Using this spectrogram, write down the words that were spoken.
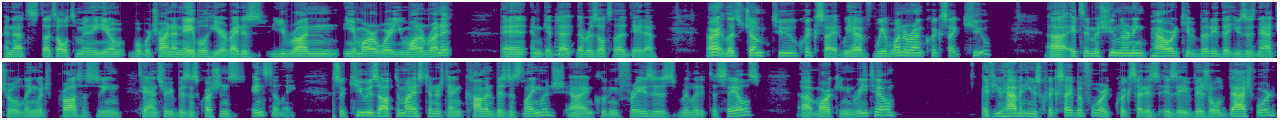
and that's that's ultimately you know what we're trying to enable here, right? Is you run EMR where you want to run it, and, and get mm-hmm. that the results of that data. All right, let's jump to QuickSight. We have we have one around QuickSight Q. Uh, it's a machine learning powered capability that uses natural language processing to answer your business questions instantly. So Q is optimized to understand common business language, uh, including phrases related to sales, uh, marketing, and retail. If you haven't used QuickSight before, QuickSight is, is a visual dashboard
